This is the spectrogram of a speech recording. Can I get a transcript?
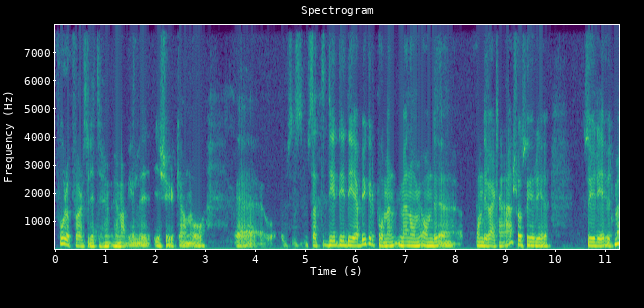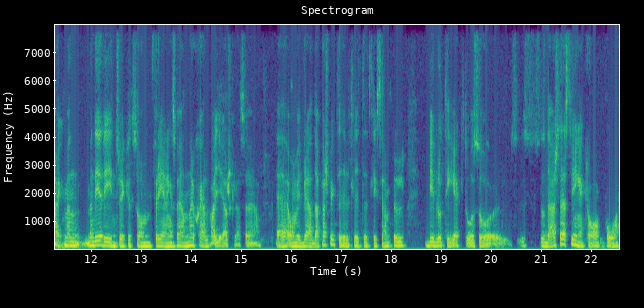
får uppföra sig lite hur, hur man vill i, i kyrkan. Och, eh, så det, det är det jag bygger på, men, men om, om, det, om det verkligen är så så är det, så är det utmärkt. Men, men det är det intrycket som föreningens vänner själva ger skulle jag säga. Eh, om vi breddar perspektivet lite, till exempel bibliotek då, så, så där ställs det inga krav på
